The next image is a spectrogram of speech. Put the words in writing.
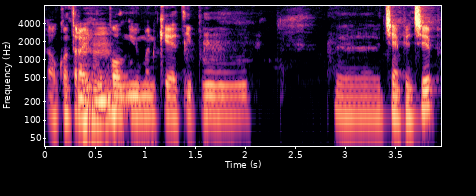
ao contrário Uhum. do Paul Newman, que é tipo eh, Championship.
